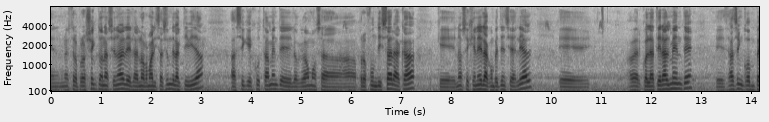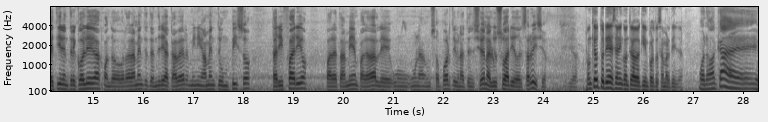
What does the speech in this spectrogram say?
En nuestro proyecto nacional es la normalización de la actividad, así que justamente lo que vamos a profundizar acá, que no se genere la competencia desleal, eh, a ver, colateralmente, eh, hacen competir entre colegas cuando verdaderamente tendría que haber mínimamente un piso tarifario para también para darle un, soporte y una atención al usuario del servicio. ¿Con qué autoridades se han encontrado aquí en Puerto San Martín? Bueno, acá eh,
